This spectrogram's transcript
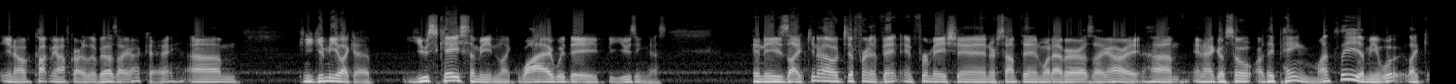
you know caught me off guard a little bit. I was like, okay, um, can you give me like a use case? I mean, like, why would they be using this? and he's like, you know, different event information or something, whatever. I was like, all right. Um, and I go, so are they paying monthly? I mean, what, like,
